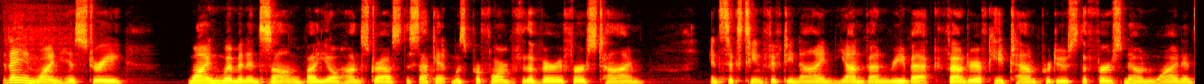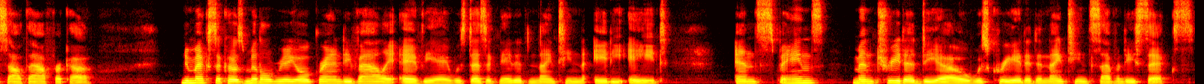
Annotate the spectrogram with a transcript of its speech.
Today in wine history, Wine, Women, and Song by Johann Strauss II was performed for the very first time. In 1659, Jan van Riebeeck, founder of Cape Town, produced the first known wine in South Africa. New Mexico's Middle Rio Grande Valley AVA was designated in 1988, and Spain's Mentrida DO was created in 1976.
